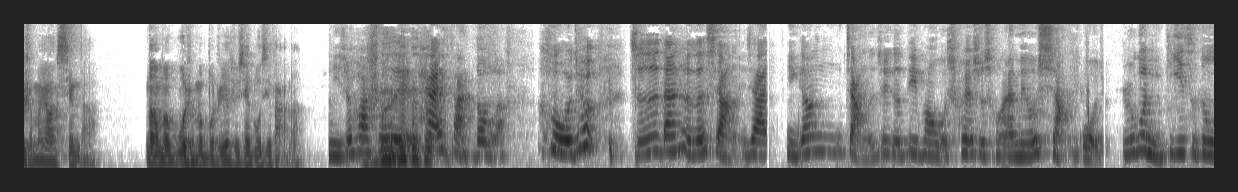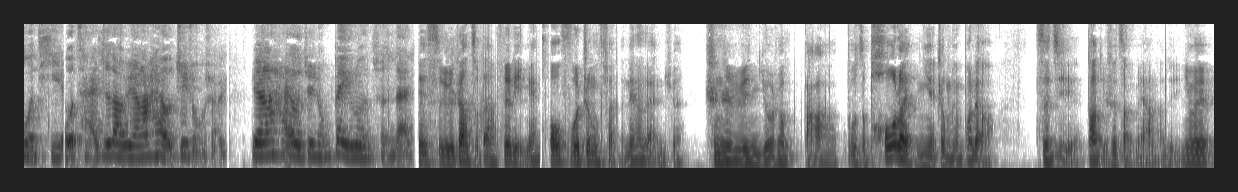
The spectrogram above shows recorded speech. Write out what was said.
什么要信他？那我们为什么不直接去信路西法呢？你这话说的也太反动了，我就只是单纯的想一下，你刚讲的这个地方，我确实从来没有想过。如果你第一次跟我提，我才知道原来还有这种事儿。原来还有这种悖论存在，类似于《让子弹飞》里面剖腹正粉的那个感觉，甚至于你有时候把肚子剖了，你也证明不了自己到底是怎么样的，因为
